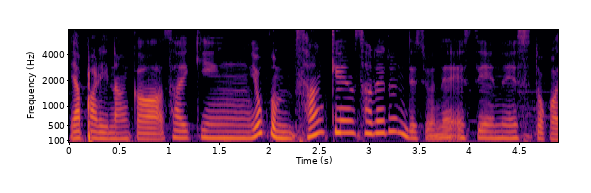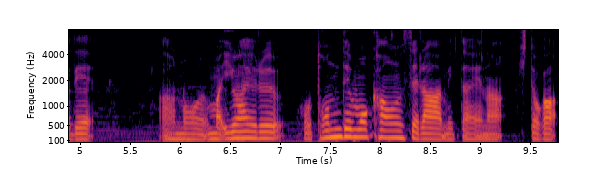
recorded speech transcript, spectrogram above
やっぱりなんか最近よく散見されるんですよね SNS とかであの、まあ、いわゆるこうとんでもカウンセラーみたいな人が。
